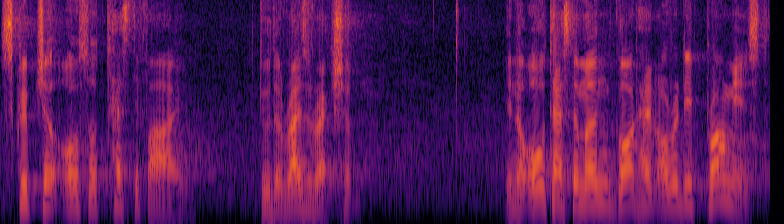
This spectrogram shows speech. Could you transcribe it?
Scripture also testified to the resurrection. In the Old Testament, God had already promised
